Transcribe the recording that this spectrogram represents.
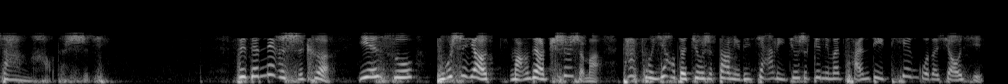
上好的事情。所以在那个时刻，耶稣不是要忙着要吃什么，他所要的就是到你的家里，就是跟你们传递天国的消息。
